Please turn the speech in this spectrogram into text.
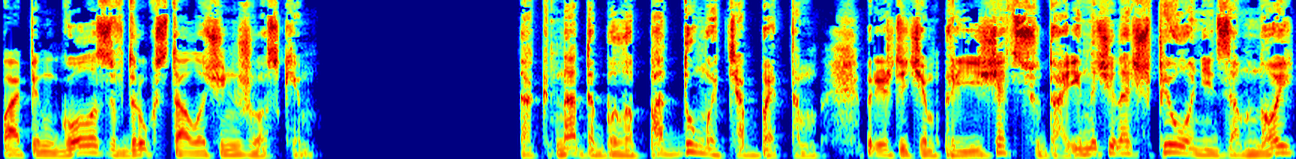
Папин голос вдруг стал очень жестким. «Так надо было подумать об этом, прежде чем приезжать сюда и начинать шпионить за мной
